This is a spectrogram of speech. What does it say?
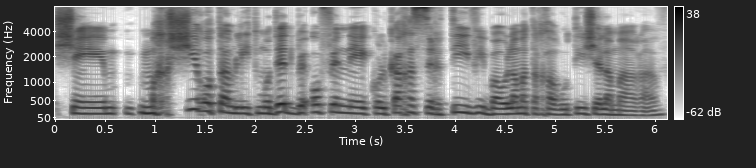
שמכשיר אותם להתמודד באופן אה, כל כך אסרטיבי בעולם התחרותי של המערב?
